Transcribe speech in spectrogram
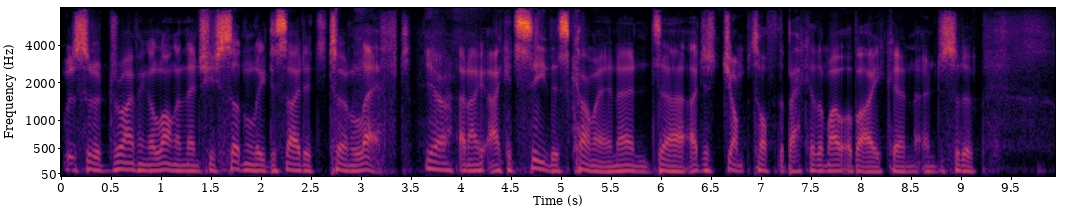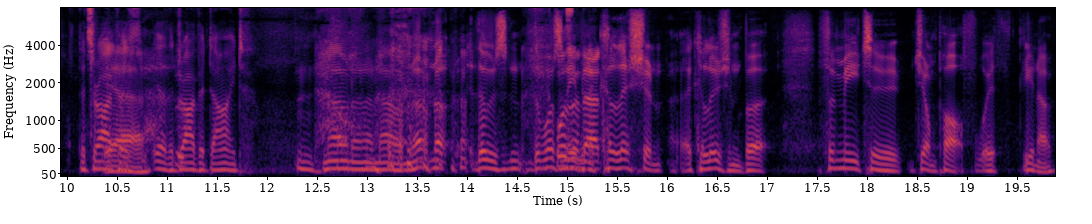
was sort of driving along, and then she suddenly decided to turn left. Yeah. and I, I could see this coming, and uh, I just jumped off the back of the motorbike and, and just sort of the driver, Yeah. yeah. the driver died. No. no no no no no no there was n- there wasn't, Wasn't even that- a collision a collision, but for me to jump off with you know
